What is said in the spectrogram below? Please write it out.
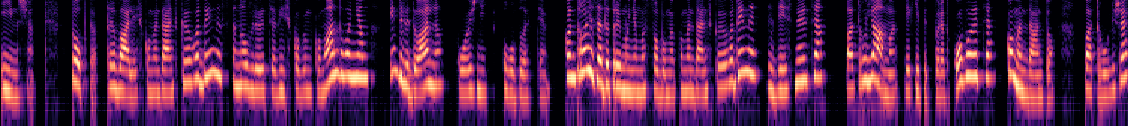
інше. Тобто тривалість комендантської години встановлюється військовим командуванням індивідуально в кожній області. Контроль за дотриманням особами комендантської години здійснюється патрулями, які підпорядковуються коменданту. Патруль же,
